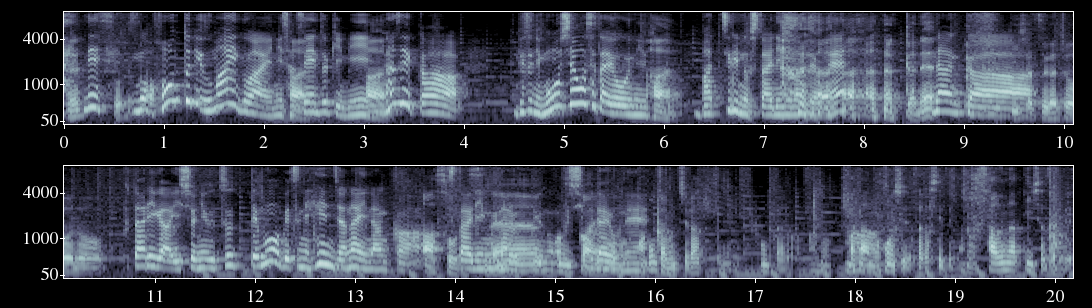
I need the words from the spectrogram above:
たね。でそうですもう本当にうまい具合に撮影の時に、はい。はい。なぜか別に申し合わせたようにはバッチリのスタイリングなんだよね。い なんかね。なん T シャかツがちょうど。2人が一緒に写っても別に変じゃないなんかスタイリングになるっていうのが不思議だよね。今回もあ。今回もちらっとね今回はあのまたあの本誌で探しててあのサウナ T シャツで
